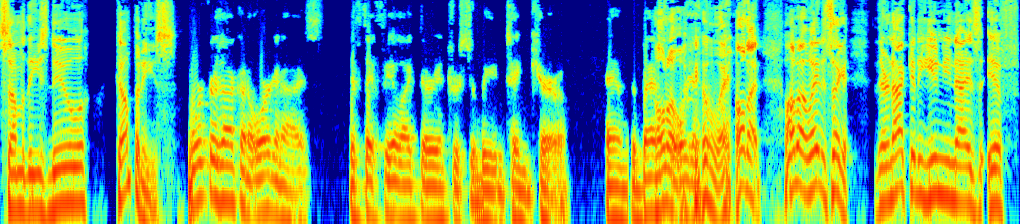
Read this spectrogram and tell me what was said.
some of these new companies. Workers aren't going to organize if they feel like their interests are being taken care of. And the best. Hold on, wait, hold on, hold on, wait a second. They're not going to unionize if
